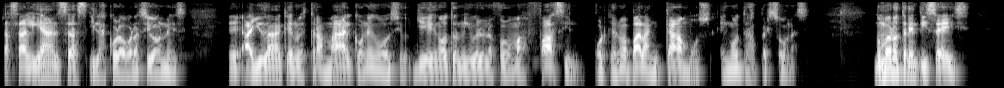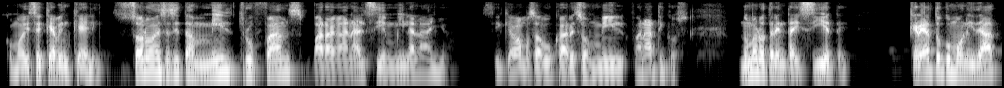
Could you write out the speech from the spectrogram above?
Las alianzas y las colaboraciones eh, ayudan a que nuestra marca o negocio lleguen a otro nivel de una forma más fácil porque nos apalancamos en otras personas. Número 36. Como dice Kevin Kelly, solo necesitas mil true fans para ganar 100 mil al año. Así que vamos a buscar esos mil fanáticos. Número 37. Crea tu comunidad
